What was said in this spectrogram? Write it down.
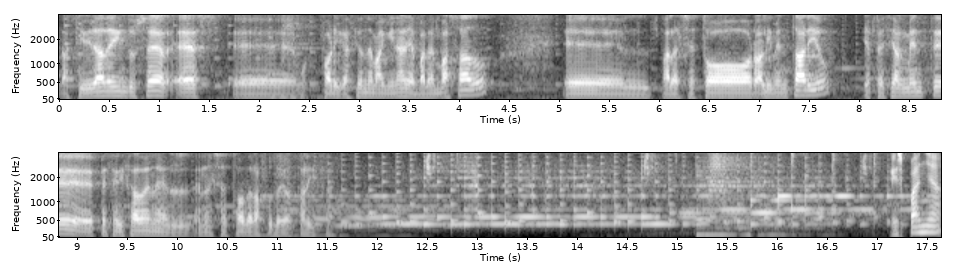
La actividad de Induser es eh, fabricación de maquinaria para envasado, para el sector alimentario y especialmente especializado en el, sector de la fruta y hortalizas. España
